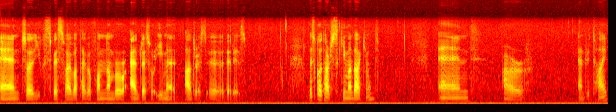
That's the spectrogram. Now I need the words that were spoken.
and so you can specify what type of phone number or address or email address uh, that is. Let's go to our schema document and our entry type.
